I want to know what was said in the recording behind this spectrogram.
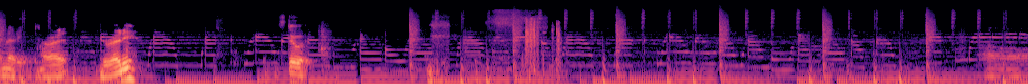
I'm ready. All right, you ready? Let's do it. Uh,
